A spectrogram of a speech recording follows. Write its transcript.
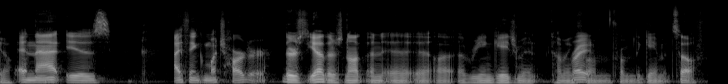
Yeah. And that is, I think, much harder. There's yeah, there's not an, a, a, re-engagement coming Right. from from the game itself.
